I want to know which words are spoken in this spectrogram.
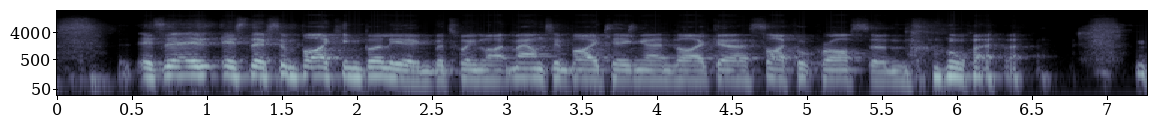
is there is, is there some biking bullying between like mountain biking and like uh, cyclocross and whatever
